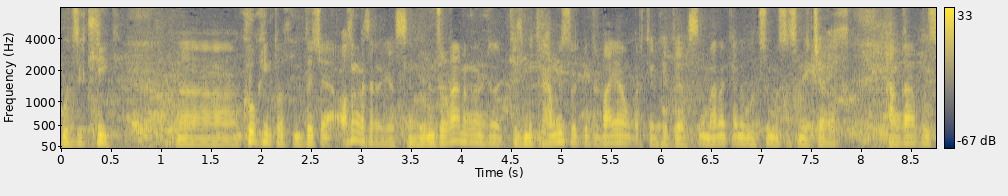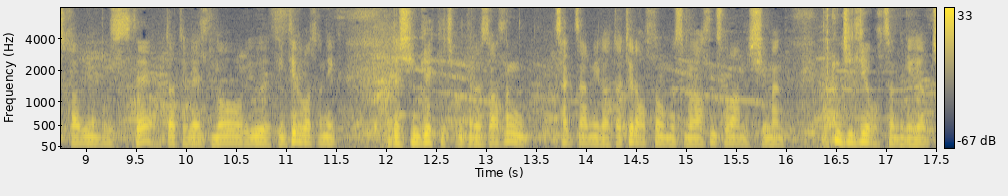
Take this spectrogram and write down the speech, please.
үзэгдлийг көөхийн тулд мэдээж олон газараар явсан. Ер нь 6000 км хамгийн сүүлд бид Баян онгорт ерөнхийдөө явсан. Манай кино үзсэн хүмүүсээс мэдж байгаа хангаа бүс, говийн бүс те одоо тэгэл нуур юу гэдэг тэр болгоныг одоо шингээх гэж бид нараас олон цаг замыг одоо тэр олон хүмүүс маань олон цуваа машин маань бүтэн жилийн хугацаанд ингээд явж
